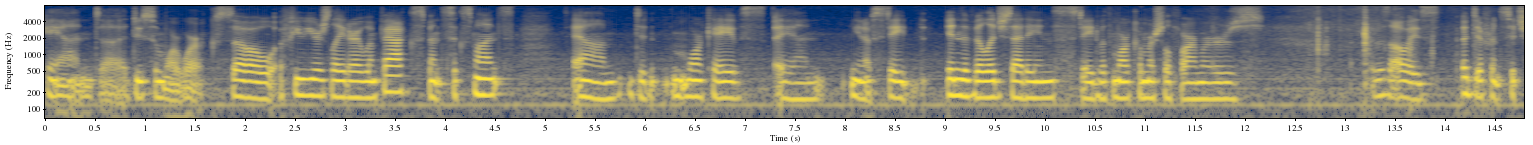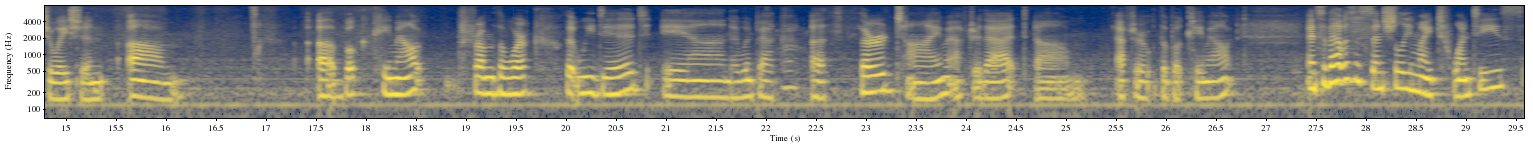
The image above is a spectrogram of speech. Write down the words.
and uh, do some more work. So a few years later, I went back, spent six months, um, did more caves, and you know stayed in the village settings, stayed with more commercial farmers. It was always a different situation. Um, a book came out from the work that we did, and I went back a third time after that, um, after the book came out. And so that was essentially my 20s.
